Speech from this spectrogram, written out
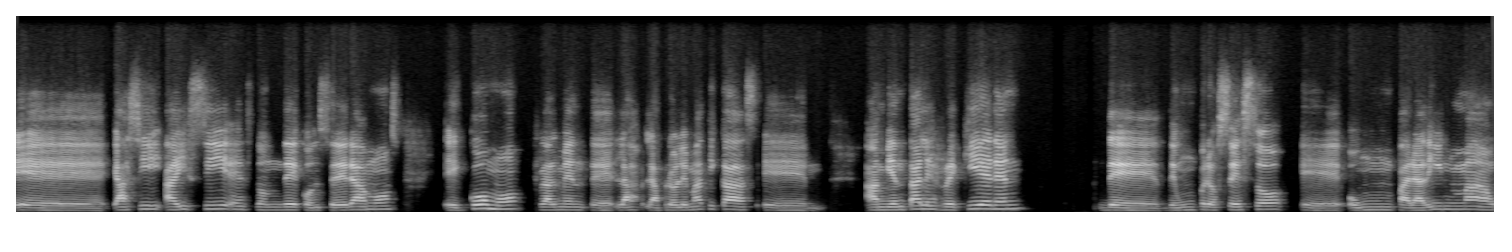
eh, así, ahí sí es donde consideramos eh, cómo realmente las, problemáticas eh, ambientales requieren de, un proceso o un paradigma,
